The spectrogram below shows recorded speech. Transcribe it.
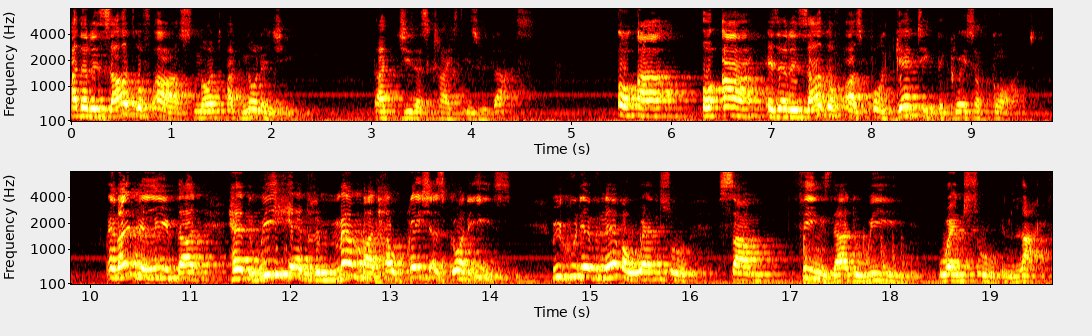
are the result of us not acknowledging that Jesus Christ is with us. Or are, or are as a result of us forgetting the grace of God. And I believe that had we had remembered how gracious God is, we could have never went through some things that we went through in life.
